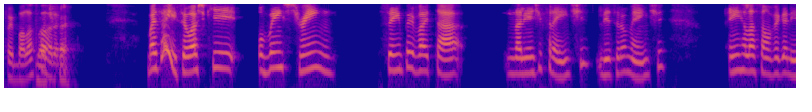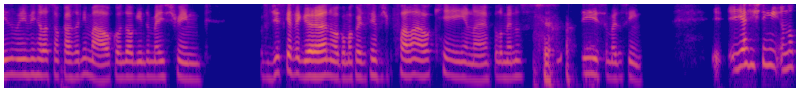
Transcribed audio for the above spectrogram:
Foi bola Boa fora. Mas é isso, eu acho que o mainstream sempre vai estar tá na linha de frente, literalmente, em relação ao veganismo e em relação à causa animal. Quando alguém do mainstream diz que é vegano, alguma coisa assim, tipo, fala, ah, ok, né? Pelo menos isso, mas assim. E, e a gente tem, no,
